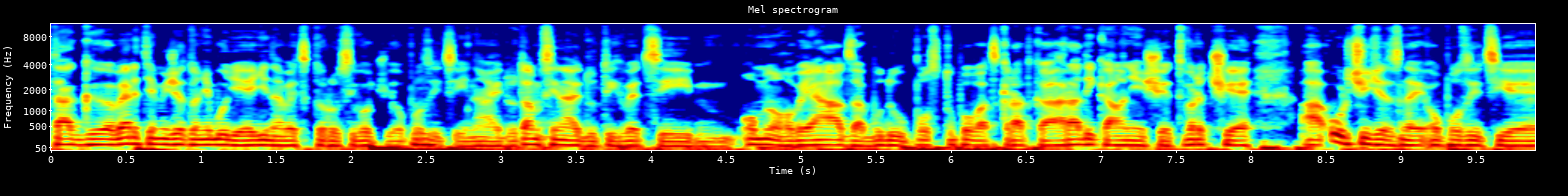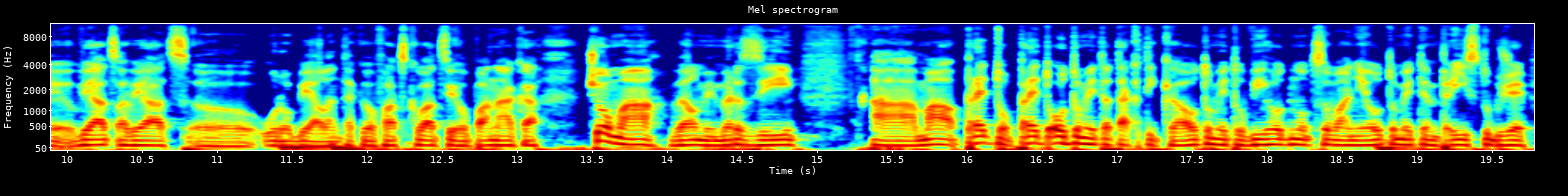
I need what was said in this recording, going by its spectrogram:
tak verte mi, že to nebude jediná vec, ktorú si voči opozícii nájdu. Tam si nájdu tých vecí o mnoho viac a budú postupovať skrátka radikálnejšie, tvrdšie a určite z nej opozície viac a viac uh, urobia len takého fackovacieho panáka, čo ma veľmi mrzí a má, preto, preto o tom je tá taktika, o tom je to vyhodnocovanie, o tom je ten prístup, že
